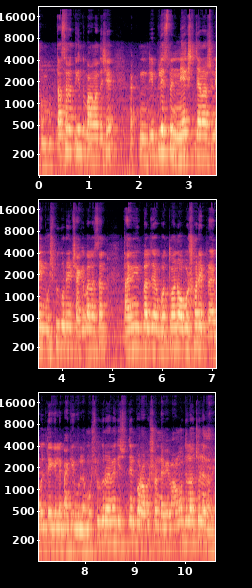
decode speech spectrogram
সম্ভব। তাছাড়া কিন্তু বাংলাদেশে রিপ্লেসমেন্ট নেক্সট জেনারেশনে মুশফিকুর রহিম, সাকিব আল হাসান, তামিম ইকবাল যে বর্তমানে অবসরে প্রায় বলতে গেলে বাকিগুলো, মুশফিকুর রহিমে কিছুদিন পর অবসর নেবে মাহমুদুল্লাহ চলে যাবে।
